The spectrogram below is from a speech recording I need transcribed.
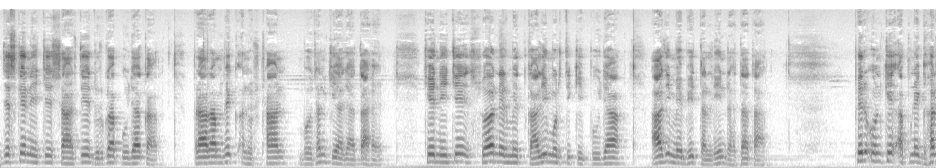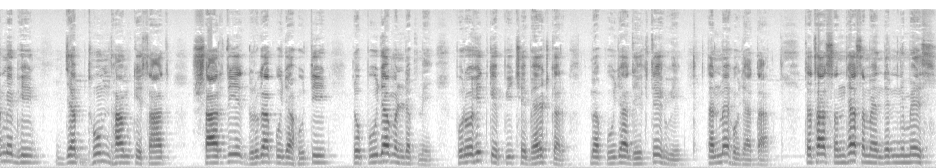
जिसके नीचे शारदीय दुर्गा पूजा का प्रारंभिक अनुष्ठान बोधन किया जाता है। के नीचे स्वनिर्मित काली मूर्ति की पूजा आदि में भी तल्लीन रहता था। फिर उनके अपने घर में भी जब धूमधाम के साथ शारदीय दुर्गा पूजा होती तो पूजा मंडप में पुरोहित के पीछे बैठकर वह पूजा देखते हुए तन्मय हो जाता तथा संध्या समय निर्निमेश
